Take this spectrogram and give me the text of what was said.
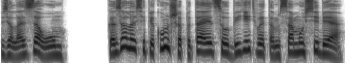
взялась за ум. Казалось, опекунша пытается убедить в этом саму себя.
